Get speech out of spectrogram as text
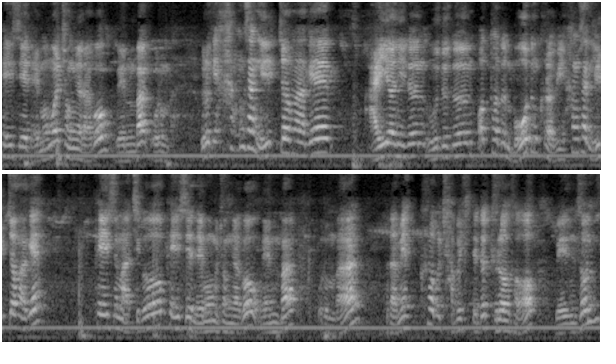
페이스의 내 몸을 정렬하고 왼발 오른발. 이렇게 항상 일정하게 아이언이든 우드든 버터든 모든 클럽이 항상 일정하게 페이스 맞추고 페이스의 내 몸을 정리하고 왼발 오른발 그 다음에 클럽을 잡으실 때도 들어서 왼손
